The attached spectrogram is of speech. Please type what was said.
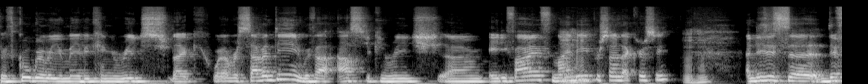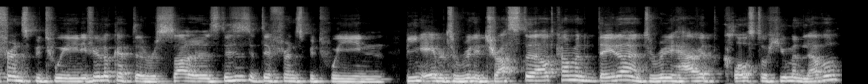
with Google, you maybe can reach like whatever 70, and with us, you can reach um, 85, 90 mm-hmm. percent accuracy. Mm-hmm. And this is the difference between, if you look at the results, this is the difference between being able to really trust the outcome and the data and to really have it close to human level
